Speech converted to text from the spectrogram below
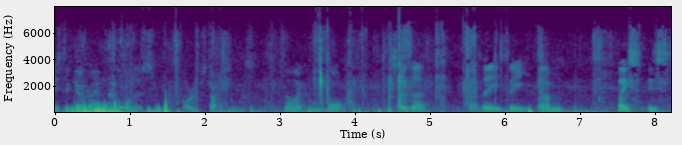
is to go around corners or obstructions. So I can walk so that the the um, base is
